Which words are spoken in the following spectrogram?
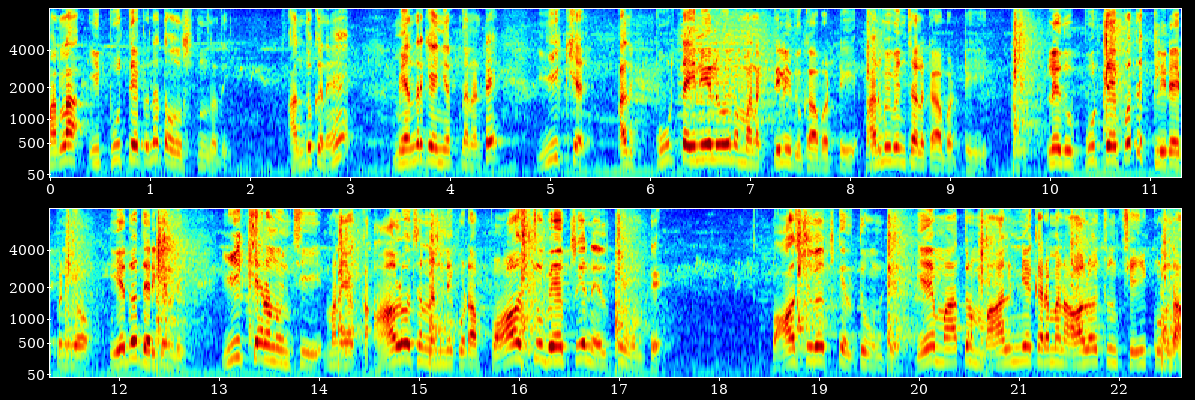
మరలా ఈ పూర్తి అయిపోయిన తర్వాత వస్తుంది అది. అందుకనే మీ అందరికీ ఏం చెప్తున్నానంటే ఈ క్ష అది పూర్తయినాయో మనకు తెలియదు కాబట్టి అనుభవించాలి కాబట్టి లేదు పూర్తి అయిపోతే క్లియర్ అయిపోయినాయో ఏదో జరిగింది. ఈ క్షణం నుంచి మన యొక్క ఆలోచనలన్నీ కూడా పాజిటివ్ వేవ్స్గా వెళ్తూ ఉంటే పాజిటివ్ వైపుకి వెళ్తూ ఉంటే ఏ మాత్రం మాలిన్యకరమైన ఆలోచన చేయకుండా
